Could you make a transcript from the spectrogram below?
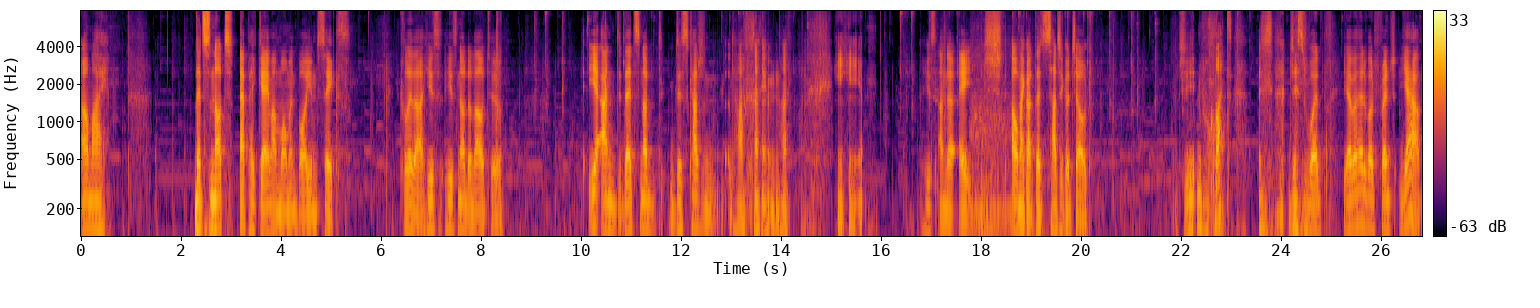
Oh my. That's not Epic Gamer Moment Volume 6. Glitter, he's he's not allowed to. Yeah, and that's not discussion time. he's under age. Oh my god, that's such a good joke. Gee, what? Just what? You ever heard about French? Yeah,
